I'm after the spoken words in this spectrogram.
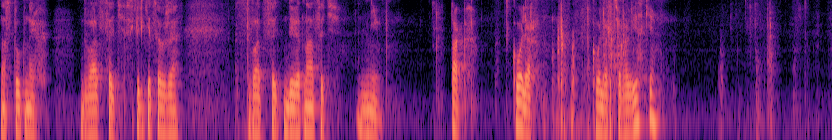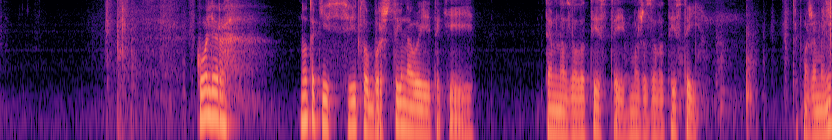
наступних 20, скільки це вже? 20, 19 днів. Так, колір. Колір цього віскі. Колір, ну такий світло-бурштиновий, такий темно-золотистий, може золотистий. Так може мені?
